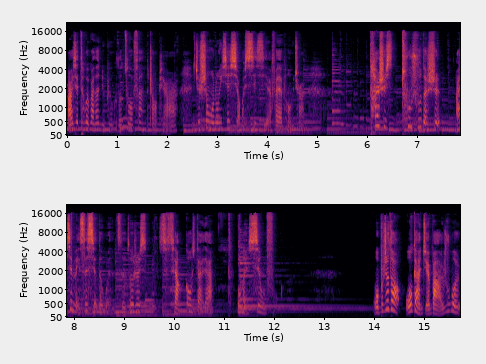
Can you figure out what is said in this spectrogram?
而且他会把他女朋友给他做饭的照片，就生活中一些小细节发在朋友圈。他是突出的是，而且每次写的文字都是想告诉大家我很幸福。我不知道，我感觉吧，如果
